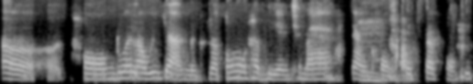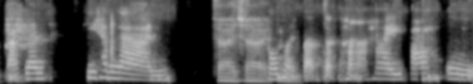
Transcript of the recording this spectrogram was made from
เอ่อท้องด้วยเราอีกอย่างหนึ่งคือเราต้องลงทะเบียนใช่ไหมอย่างของครับคุณแต่ของพี่ตั๊กนั้น ที่ทำงาน ใช่ใช่เขาเหมือนแบบจัดหาให้ปะเออ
